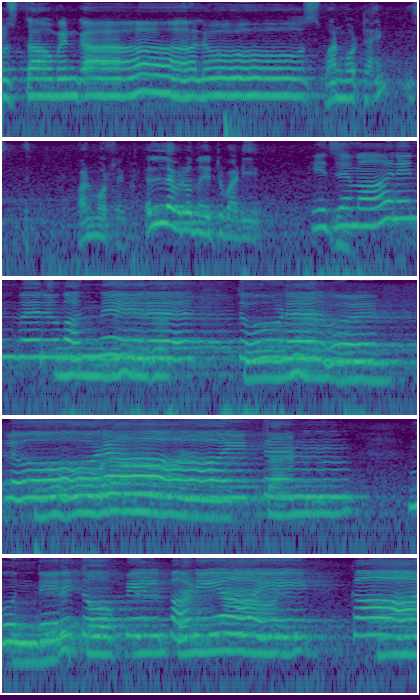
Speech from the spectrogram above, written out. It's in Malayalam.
Barakamos Taumen Galos. One more time. One more time. എല്ലാവരും ഒന്ന് ഏറ്റുപാടിയേ യജമാനൻ വരുമന്നേര തുണർവുള്ളോരായി തൻ മുന്തിരിത്തോപ്പിൽ പണിയായി കാൺമോ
